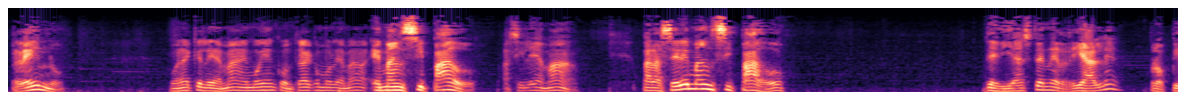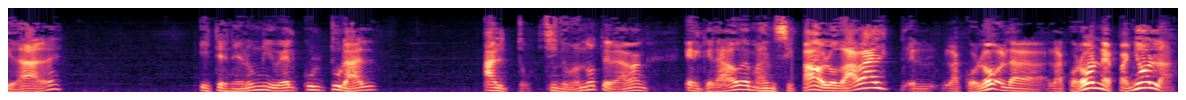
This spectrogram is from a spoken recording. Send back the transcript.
pleno, bueno que le llamaban, voy a encontrar cómo le llamaban, emancipado, así le llamaban para ser emancipado, debías tener reales, propiedades, y tener un nivel cultural alto. Si no, no te daban el grado de emancipado, lo daba la, corona española.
